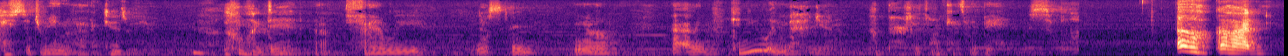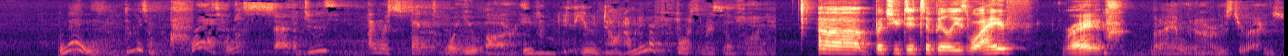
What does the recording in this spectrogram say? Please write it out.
I used to dream of having kids with you. Oh, I did. Uh, family, nesting, you know. I, I mean, can you imagine how perfect our kids would be? Sublime. Oh god. No, don't be so crass. We're not savages. I respect what you are, even if you don't. I would never force myself on you. Uh, but you did to Billy's wife. Right? But I am going to harvest your eggs.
